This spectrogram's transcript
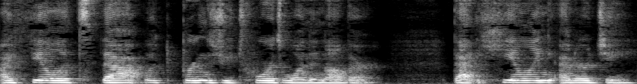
I feel it's that which brings you towards one another. That healing energy.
